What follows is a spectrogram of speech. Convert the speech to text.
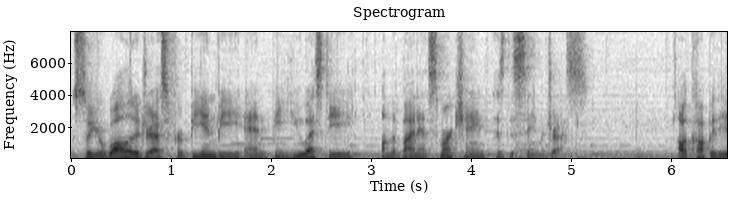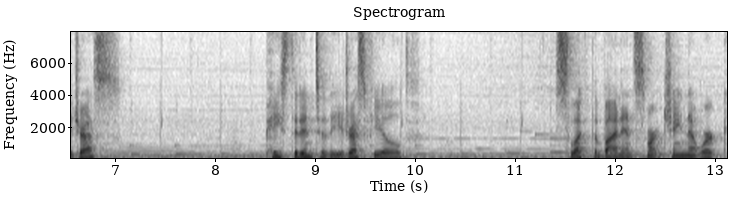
So your wallet address for BNB and BUSD on the Binance Smart Chain is the same address. I'll copy the address, paste it into the address field, select the Binance Smart Chain network.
